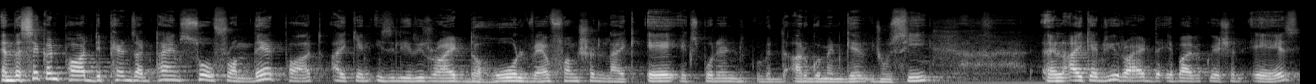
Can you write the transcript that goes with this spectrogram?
And the second part depends on time. So from that part, I can easily rewrite the whole wave function like a exponent with the argument you see. And I can rewrite the above equation as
